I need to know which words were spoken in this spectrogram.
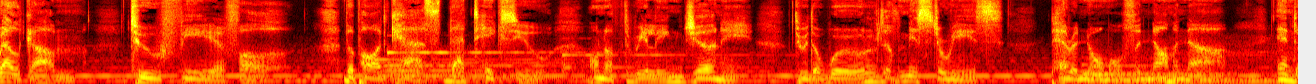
Welcome to Fearful, the podcast that takes you on a thrilling journey through the world of mysteries, paranormal phenomena, and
